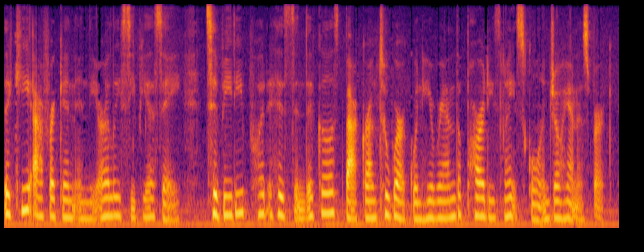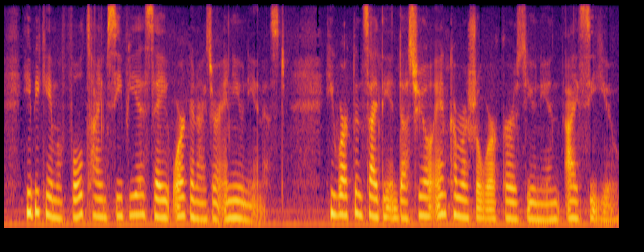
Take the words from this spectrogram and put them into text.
The key African in the early CPSA, Thibedi put his syndicalist background to work when he ran the party's night school in Johannesburg. He became a full time CPSA organizer and unionist. He worked inside the Industrial and Commercial Workers Union, ICU,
